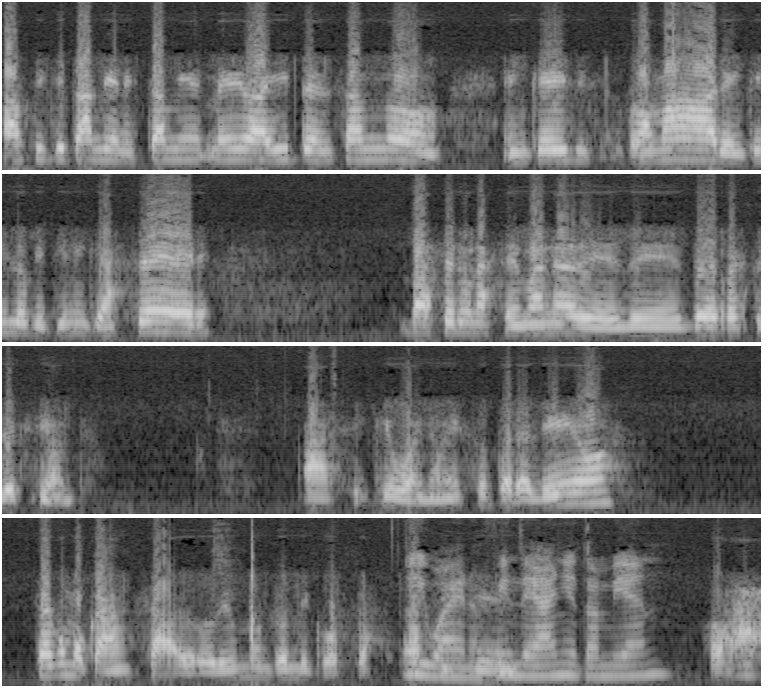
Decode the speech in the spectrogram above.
Así que también está me- medio ahí pensando en qué decisión tomar, en qué es lo que tiene que hacer. Va a ser una semana de, de, de reflexión. Así que bueno, eso para Leo. Está como cansado de un montón de cosas. Y Así bueno, que- fin de año también. Ah,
